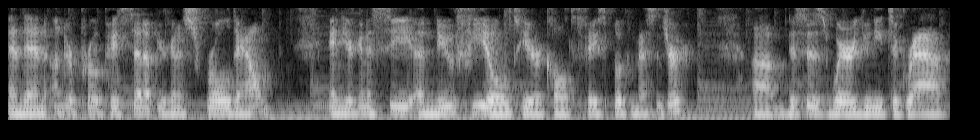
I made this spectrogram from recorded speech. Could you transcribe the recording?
And then under Pro Page Setup, you're going to scroll down and you're going to see a new field here called Facebook Messenger. Um, this is where you need to grab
